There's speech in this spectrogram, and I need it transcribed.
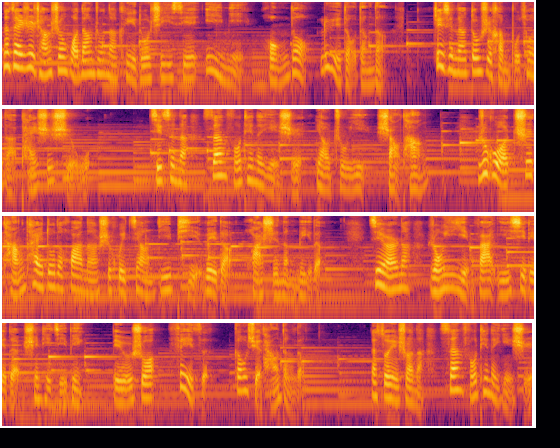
那在日常生活当中呢，可以多吃一些薏米、红豆、绿豆等等，这些呢都是很不错的排湿食物。其次呢，三伏天的饮食要注意少糖。如果吃糖太多的话呢，是会降低脾胃的化湿能力的，进而呢容易引发一系列的身体疾病，比如说痱子、高血糖等等。那所以说呢，三伏天的饮食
